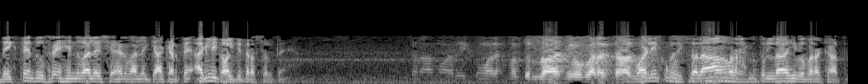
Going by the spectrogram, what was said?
دیکھتے ہیں دوسرے ہند والے شہر والے کیا کرتے ہیں۔ اگلی کال کی طرف چلتے ہیں۔ السلام علیکم و اللہ وبرکاتہ۔ وعلیکم السلام و اللہ وبرکاتہ۔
